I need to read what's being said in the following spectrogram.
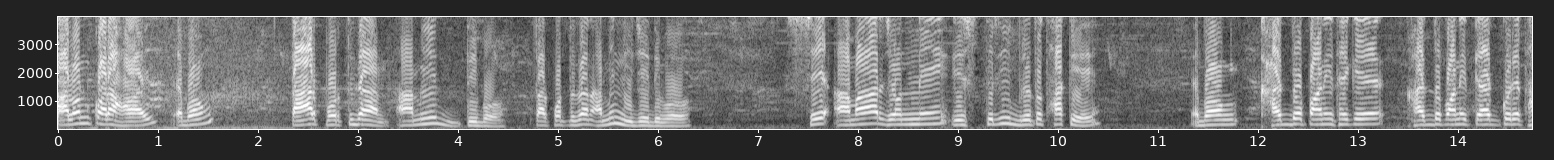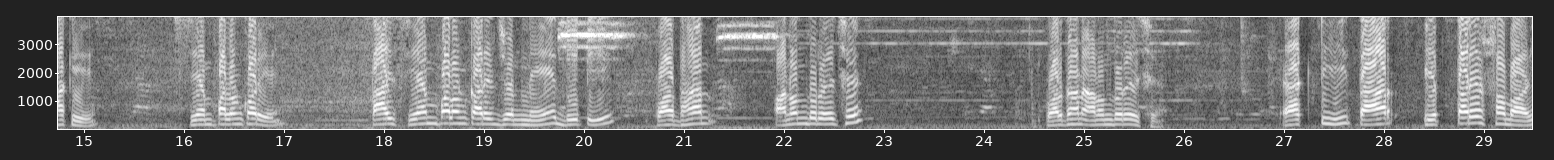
পালন করা হয় এবং তার প্রতিদান আমি দিব, তার প্রতিদান আমি নিজে দিব। সে আমার জন্যে স্ত্রী ব্রত থাকে এবং খাদ্য পানি থেকে, খাদ্য পানি ত্যাগ করে থাকে সিএম পালন করে। তাই সিএম পালনকারীর জন্যে দুটি প্রধান আনন্দ রয়েছে। প্রধান আনন্দ রয়েছে। একটি তার ইফতারের সময়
